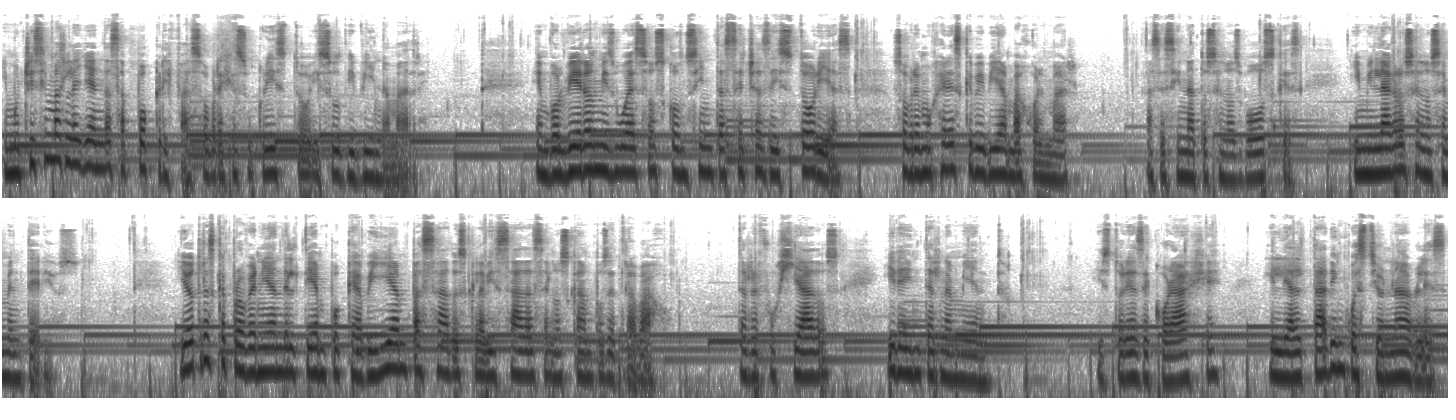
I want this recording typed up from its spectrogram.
y muchísimas leyendas apócrifas sobre Jesucristo y su divina madre. Envolvieron mis huesos con cintas hechas de historias sobre mujeres que vivían bajo el mar, asesinatos en los bosques y milagros en los cementerios, y otras que provenían del tiempo que habían pasado esclavizadas en los campos de trabajo, de refugiados y de internamiento, historias de coraje y lealtad incuestionables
